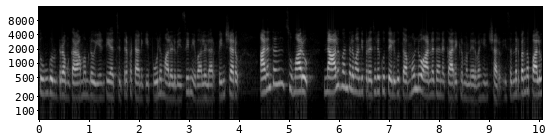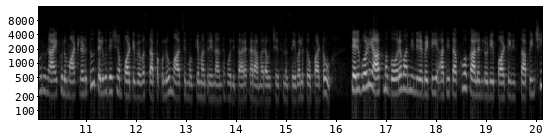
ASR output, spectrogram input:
తూంగుండ్రం గ్రామంలో ఎన్టీఆర్ చిత్రపటానికి పూలమాలలు వేసి నివాళులు అర్పించారు అనంతరం సుమారు నాలుగు వందల మంది ప్రజలకు తెలుగు తమ్ముళ్ళు అన్నదాన కార్యక్రమం నిర్వహించారు. ఈ సందర్భంగా పలువురు నాయకులు మాట్లాడుతూ తెలుగుదేశం పార్టీ వ్యవస్థాపకులు మాజీ ముఖ్యమంత్రి నందమూరి తారక రామారావు చేసిన సేవలతో పాటు తెలుగోడి ఆత్మ గౌరవాన్ని నిలబెట్టి అతి తక్కువ కాలంలోనే పార్టీని స్థాపించి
